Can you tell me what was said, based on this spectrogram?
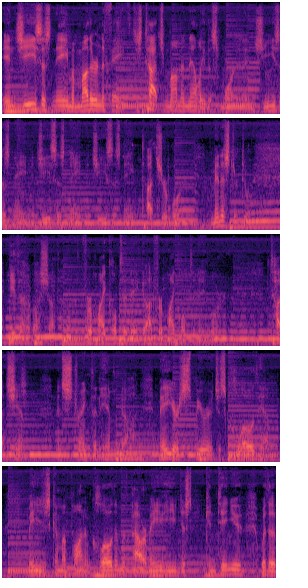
In Jesus' name, a mother in the faith. Just touch Mama Nellie this morning. In Jesus' name, in Jesus' name, in Jesus' name. Touch her, Lord. Minister to her. For Michael today, God. For Michael today, Lord. Touch him and strengthen him, God. May your spirit just clothe him. May you just come upon him, clothe him with power. May he just continue with a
